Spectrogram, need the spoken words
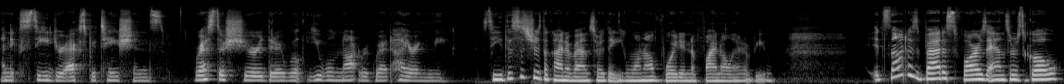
and exceed your expectations. Rest assured that will, you will not regret hiring me. See, this is just the kind of answer that you want to avoid in a final interview. It's not as bad as far as answers go,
